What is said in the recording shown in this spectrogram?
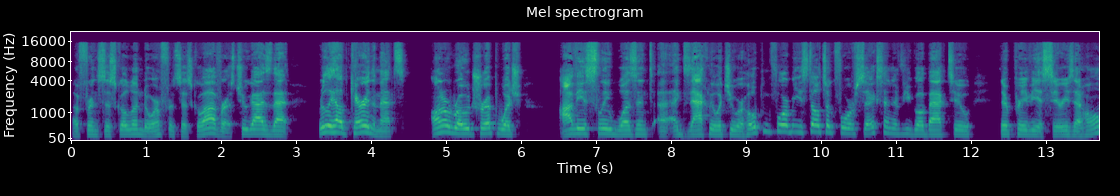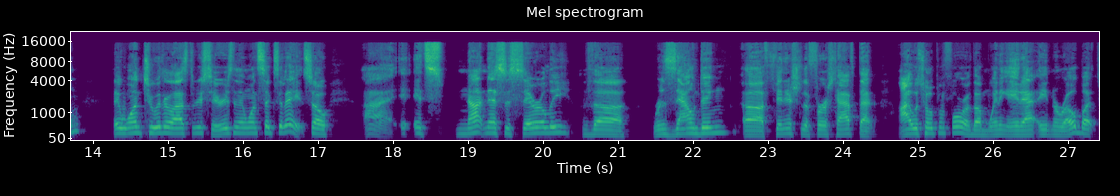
of Francisco Lindor and Francisco Alvarez, two guys that really helped carry the Mets on a road trip, which obviously wasn't uh, exactly what you were hoping for, but you still took four of six. And if you go back to their previous series at home, they won two of their last three series and they won six of eight. So uh, it's not necessarily the resounding uh, finish to the first half that I was hoping for of them winning eight at eight in a row. But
